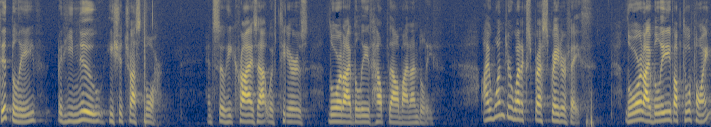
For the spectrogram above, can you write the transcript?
did believe, but he knew he should trust more. And so he cries out with tears, Lord, I believe, help thou mine unbelief. I wonder what expressed greater faith. Lord, I believe up to a point,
